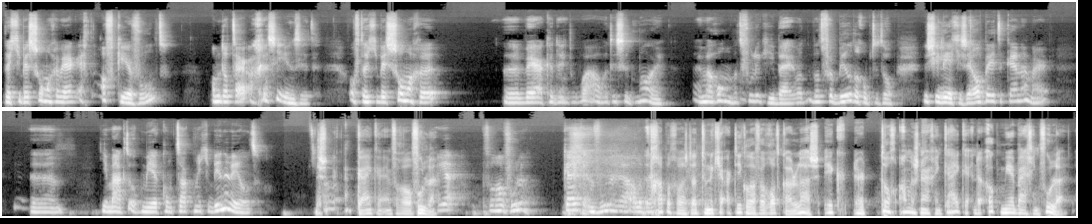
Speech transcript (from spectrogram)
dat je bij sommige werk echt afkeer voelt, omdat daar agressie in zit. Of dat je bij sommige uh, werken denkt, wauw, wat is het mooi. En waarom? Wat voel ik hierbij? Wat, wat voor beelden roept het op? Dus je leert jezelf beter kennen, maar uh, je maakt ook meer contact met je binnenwereld. Dus kijken en vooral voelen. Ja, vooral voelen. Kijken en voelen, ja, allebei. Het grappige was dat toen ik je artikel over Rotko las, ik er toch anders naar ging kijken en er ook meer bij ging voelen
